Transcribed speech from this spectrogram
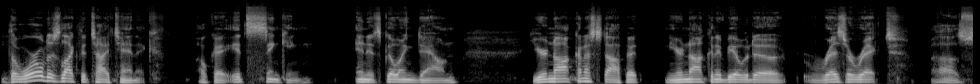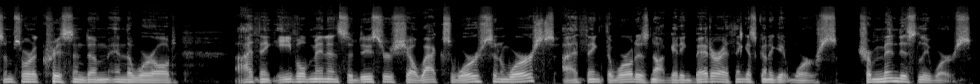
the world is like the titanic okay it's sinking and it's going down you're not going to stop it you're not going to be able to resurrect uh, some sort of christendom in the world. I think evil men and seducers shall wax worse and worse. I think the world is not getting better. I think it's going to get worse tremendously worse.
